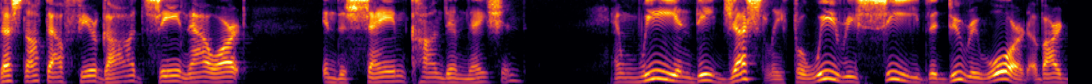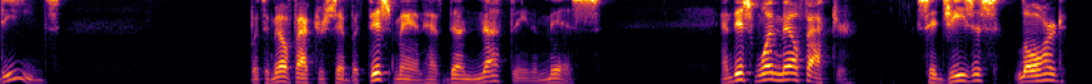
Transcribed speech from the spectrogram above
Dost not thou fear God, seeing thou art in the same condemnation? And we indeed justly, for we receive the due reward of our deeds. But the malefactor said, But this man hath done nothing amiss. And this one malefactor said, Jesus, Lord,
